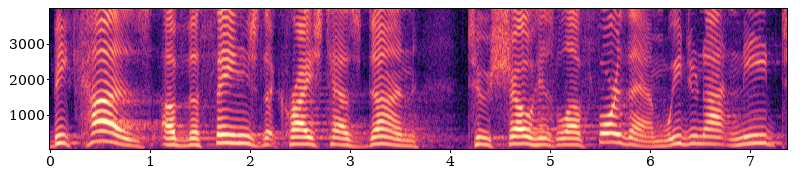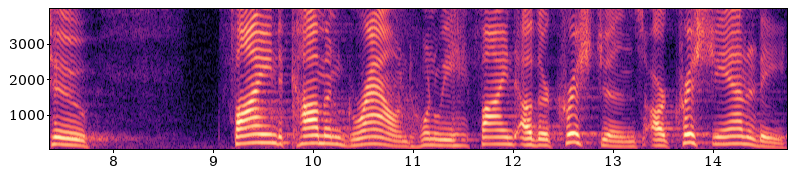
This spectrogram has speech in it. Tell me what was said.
because of the things that Christ has done to show his love for them. We do not need to find common ground when we find other Christians. Our Christianity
